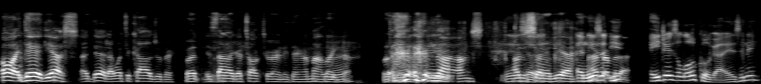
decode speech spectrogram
Oh, I did. Yes, I did. I went to college with her, but it's not like I talked to her or anything. I'm not like Right. that. But no, I'm just, Yeah, I'm just so- saying. Yeah, and he's a- he- AJ's a local guy, isn't he?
